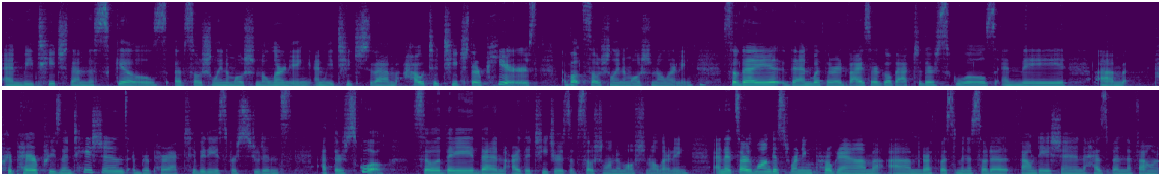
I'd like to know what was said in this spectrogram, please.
and we teach them the skills of social and emotional learning, and we teach them how to teach their peers about social and emotional learning. So they then, with their advisor, go back to their schools and they um, prepare presentations and prepare activities for students at their school. So they then are the teachers of social and emotional learning. And it's our longest running program. Um, Northwest Minnesota Foundation has been the,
